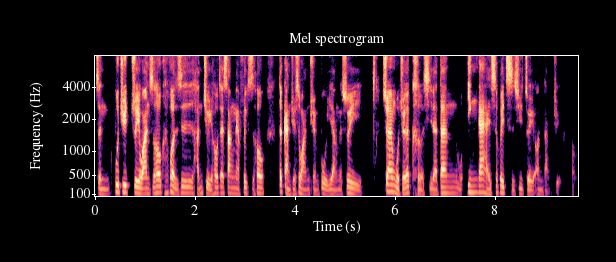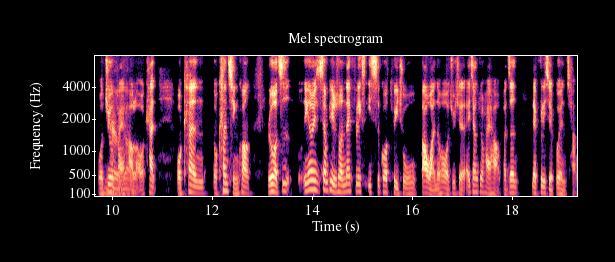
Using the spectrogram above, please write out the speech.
整部剧追完之后，或者是很久以后再上 Netflix 之后的感觉是完全不一样的。所以。虽然我觉得可惜了，但我应该还是会持续追 on 档剧。我就还好了，我看，我看，我看情况。如果是因为像譬如说 Netflix 一次过推出到完的话，我就觉得，哎，这样就还好，反正 Netflix 也不会很长，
